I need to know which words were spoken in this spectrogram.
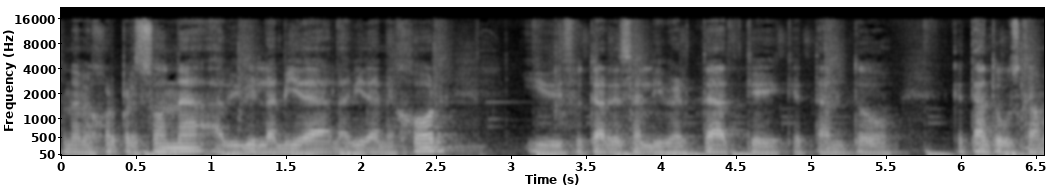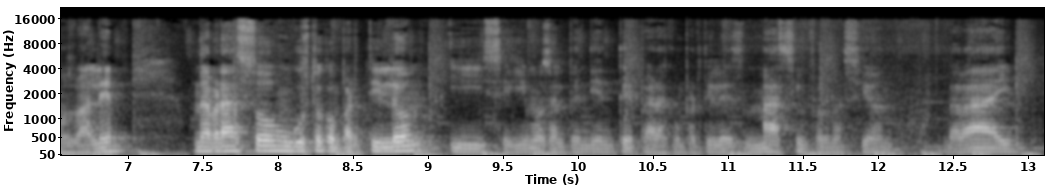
mejor persona, a vivir la vida, la vida mejor y disfrutar de esa libertad que, tanto, que tanto buscamos, ¿vale? Un abrazo, un gusto compartirlo y seguimos al pendiente para compartirles más información. Bye bye.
